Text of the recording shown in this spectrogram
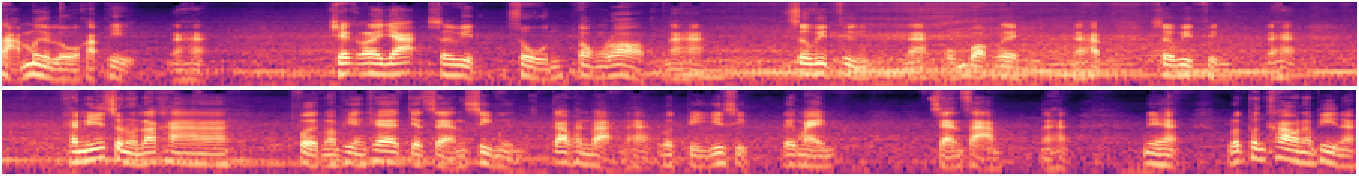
0 0 0 โลครับพี่นะฮะเช็คระยะเซอร์วิสศูนย์ตรงรอบนะฮะเซอร์วิสถึงนะผมบอกเลยนะครับเซอร์วิสถึงนะฮะคันนี้สนุนราคาเปิดมาเพียงแค่ 749,000 บาทนะฮะรถปี 20 เลขไมล์ แสนสามนะฮะนี่ฮะรถเพิ่งเข้านะพี่นะ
